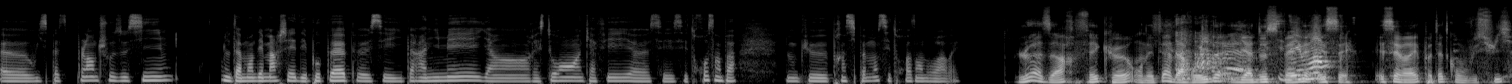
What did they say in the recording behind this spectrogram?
où il se passe plein de choses aussi notamment des marchés, des pop-up, euh, c'est hyper animé. Il y a un restaurant, un café, euh, c'est trop sympa. Donc, euh, principalement, ces trois endroits, ouais. Le hasard fait que on était à Darwin il y a deux semaines et c'est et c'est vrai peut-être qu'on vous suit.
